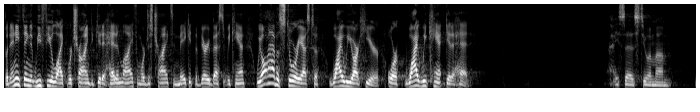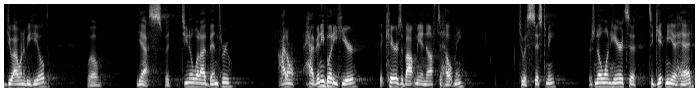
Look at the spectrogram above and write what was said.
But anything that we feel like we're trying to get ahead in life and we're just trying to make it the very best that we can, we all have a story as to why we are here or why we can't get ahead. He says to him, um, Do I want to be healed? Well, yes, but do you know what I've been through? I don't have anybody here that cares about me enough to help me, to assist me. There's no one here to, to get me ahead.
